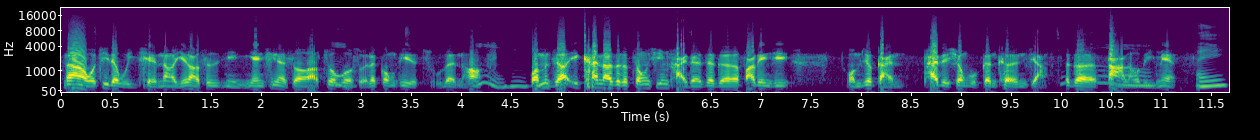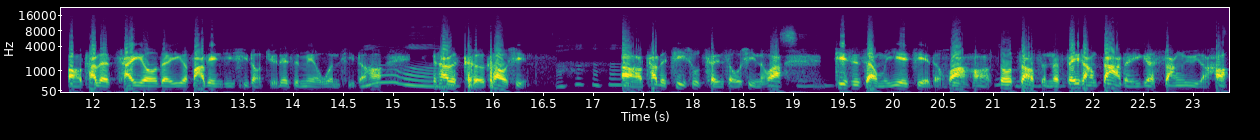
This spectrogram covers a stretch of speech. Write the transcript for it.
那我记得我以前呢，严老师你年轻的时候啊，做过所谓的工地的主任哈。我们只要一看到这个中心牌的这个发电机，我们就敢拍着胸脯跟客人讲，这个大楼里面，哎，哦，它的柴油的一个发电机系统绝对是没有问题的哈，它的可靠性。啊，它的技术成熟性的话，其实，在我们业界的话，哈，都造成了非常大的一个商誉了哈。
